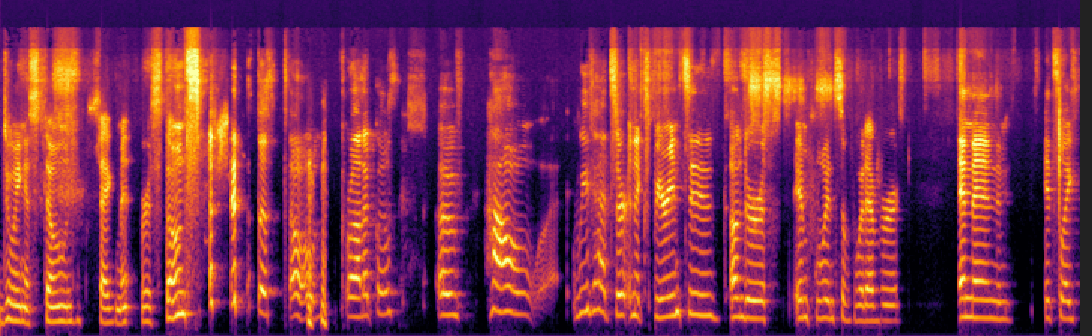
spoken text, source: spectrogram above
doing a stone segment or a stone session, the Stone Chronicles of how we've had certain experiences under influence of whatever, and then it's like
